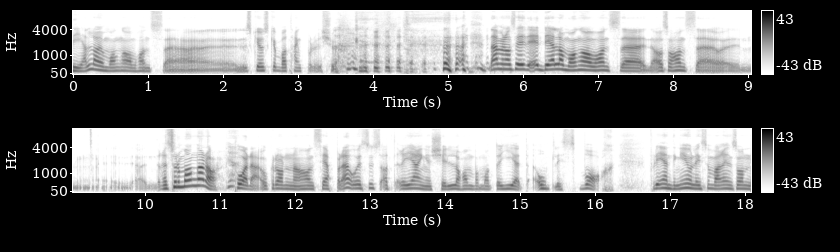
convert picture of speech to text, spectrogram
deler jo mange av hans uh, Skulle ønske jeg bare tenkte på det sjøl. Nei, men altså, jeg, deler mange av hans, altså hans resonnementer på det, og hvordan han ser på det. Og jeg syns at regjeringen skylder han på en måte å gi et ordentlig svar. Fordi en ting er jo liksom være en sånn,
